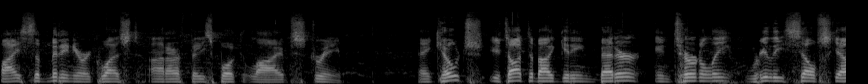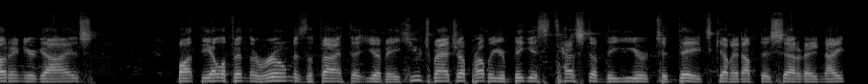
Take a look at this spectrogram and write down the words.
by submitting your request on our Facebook live stream. And coach, you talked about getting better internally, really self-scouting your guys. But the elephant in the room is the fact that you have a huge matchup, probably your biggest test of the year to date, coming up this Saturday night.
